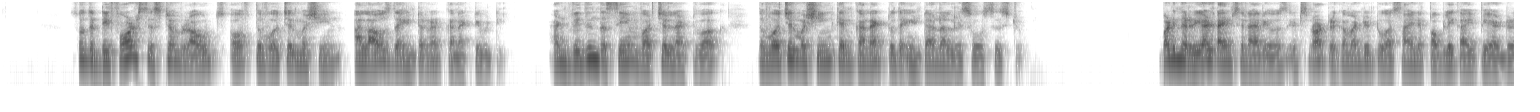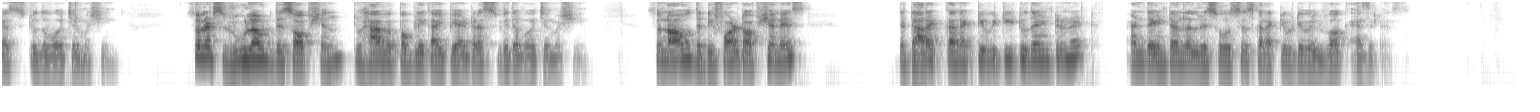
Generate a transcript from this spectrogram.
So the default system routes of the virtual machine allows the internet connectivity. And within the same virtual network, the virtual machine can connect to the internal resources too. But in the real-time scenarios, it's not recommended to assign a public IP address to the virtual machine. So let's rule out this option to have a public IP address with a virtual machine. So now the default option is the direct connectivity to the internet and the internal resources connectivity will work as it is.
